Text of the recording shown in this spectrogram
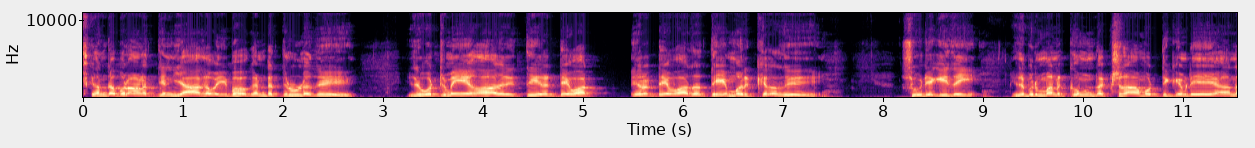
ஸ்கந்தபுராணத்தின் யாக வைபவ கண்டத்தில் உள்ளது. இது ஒற்றுமையை ஆதரித்து இரட்டைவா இரட்டைவாதத்தை மறுக்கிறது. சூரியகீதை. இது பிரம்மனுக்கும் தட்சிணாமூர்த்திக்கும் இடையேயான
